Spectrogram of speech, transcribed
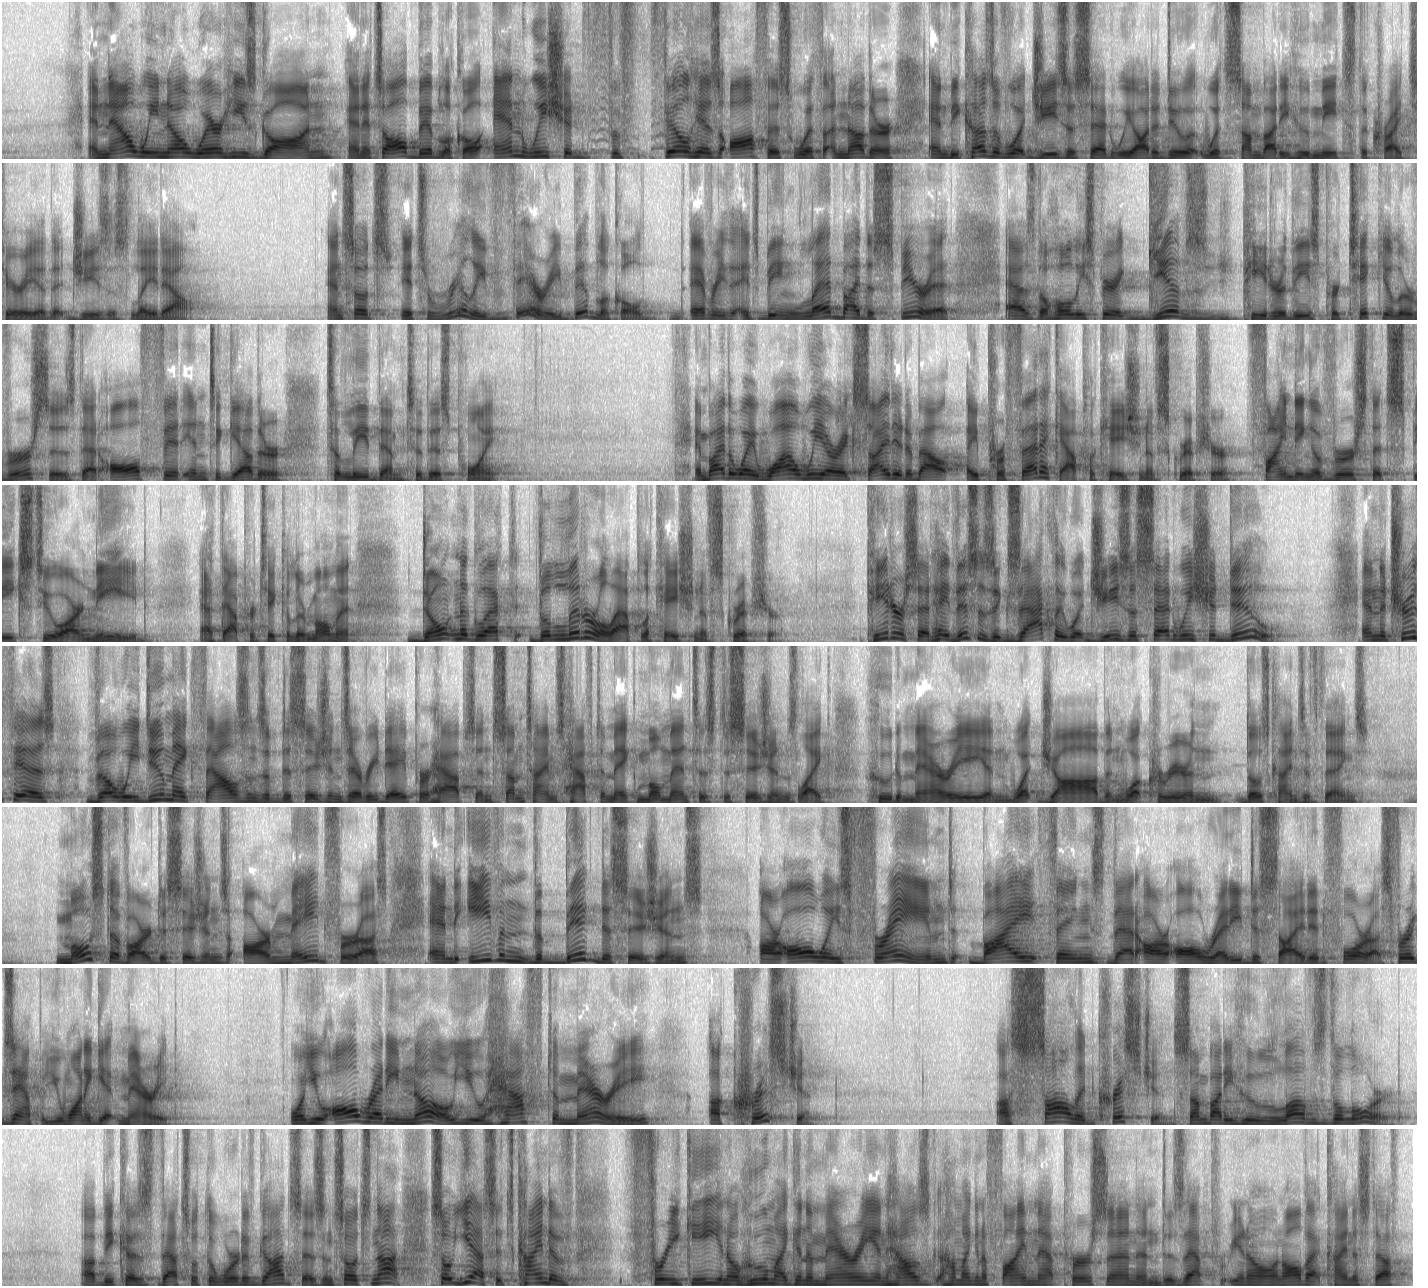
And now we know where he's gone, and it's all biblical, and we should fill his office with another. And because of what Jesus said, we ought to do it with somebody who meets the criteria that Jesus laid out. And so it's, it's really very biblical. Everything, it's being led by the Spirit as the Holy Spirit gives Peter these particular verses that all fit in together to lead them to this point. And by the way, while we are excited about a prophetic application of Scripture, finding a verse that speaks to our need at that particular moment, don't neglect the literal application of Scripture. Peter said, Hey, this is exactly what Jesus said we should do. And the truth is, though we do make thousands of decisions every day, perhaps, and sometimes have to make momentous decisions like who to marry and what job and what career and those kinds of things, most of our decisions are made for us, and even the big decisions are always framed by things that are already decided for us. For example, you want to get married. Well, you already know you have to marry a Christian, a solid Christian, somebody who loves the Lord uh, because that's what the Word of God says. And so it's not, so yes, it's kind of freaky, you know, who am I going to marry and how's, how am I going to find that person and does that, you know, and all that kind of stuff.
